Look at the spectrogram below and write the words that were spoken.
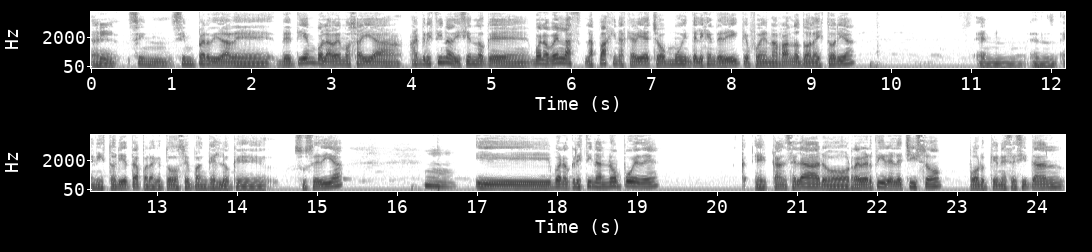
Eh, sí. sin, sin pérdida de, de tiempo, la vemos ahí a, a Cristina diciendo que, bueno, ven las, las páginas que había hecho muy inteligente Dick, que fue narrando toda la historia en, en, en historieta para que todos sepan qué es lo que sucedía. Mm, Y bueno, Cristina no puede eh, cancelar o revertir el hechizo porque necesitan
